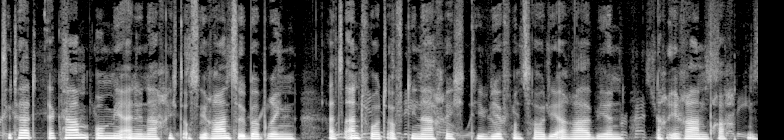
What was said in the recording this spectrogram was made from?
Zitat, er kam, um mir eine Nachricht aus Iran zu überbringen, als Antwort auf die Nachricht, die wir von Saudi-Arabien nach Iran brachten.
